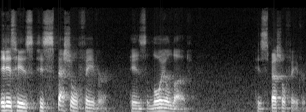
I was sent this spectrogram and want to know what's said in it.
It is his, his special favor, his loyal love, his special favor.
